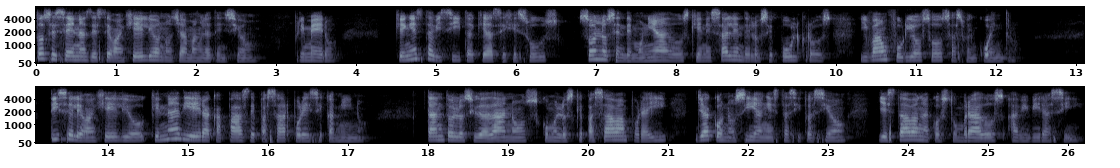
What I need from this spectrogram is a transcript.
Dos escenas de este Evangelio nos llaman la atención. Primero, que en esta visita que hace Jesús son los endemoniados quienes salen de los sepulcros y van furiosos a su encuentro. Dice el Evangelio que nadie era capaz de pasar por ese camino. Tanto los ciudadanos como los que pasaban por ahí ya conocían esta situación y estaban acostumbrados a vivir así.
